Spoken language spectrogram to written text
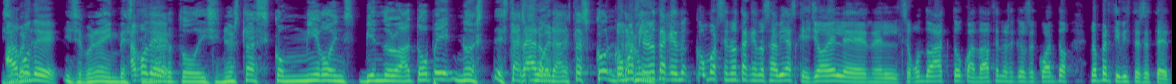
Y se algo pone- de. Y se pone a investigar de- todo. Y si no estás conmigo en- viéndolo a tope, no es- estás Claro. fuera, estás contra ¿Cómo mí. se, nota que, ¿Cómo se nota que no sabías que Joel en el segundo acto, cuando hace no sé qué, no sé cuánto, no percibiste este?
